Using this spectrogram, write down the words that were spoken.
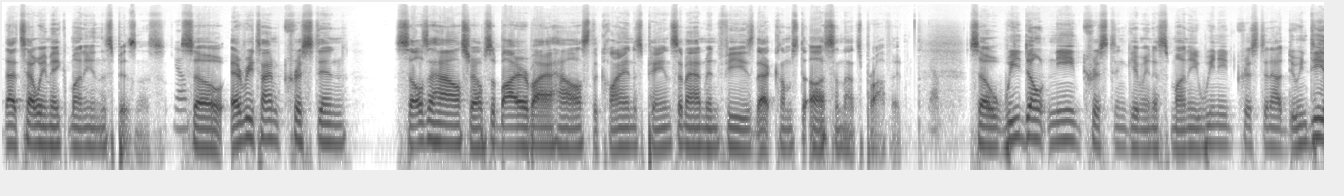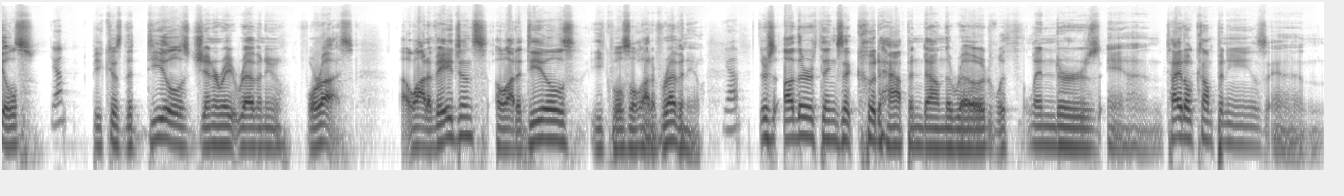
That's how we make money in this business. Yep. So, every time Kristin sells a house or helps a buyer buy a house, the client is paying some admin fees. That comes to us, and that's profit. Yep. So, we don't need Kristin giving us money. We need Kristin out doing deals Yep. because the deals generate revenue for us. A lot of agents, a lot of deals equals a lot of revenue. Yep. There's other things that could happen down the road with lenders and title companies and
